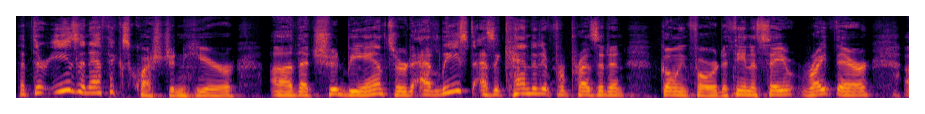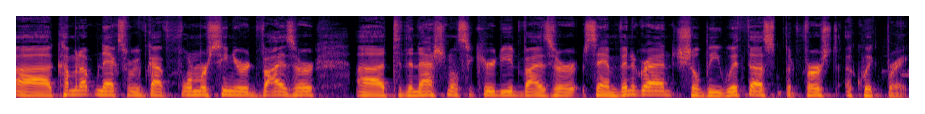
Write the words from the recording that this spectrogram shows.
that there is an ethics question here uh, that should be answered, at least as a candidate for president going forward. Athena, say right there. Uh, coming up next, we've got former senior advisor uh, to the National Security Advisor, Sam Vinograd. She'll be with us. But first, a quick break.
